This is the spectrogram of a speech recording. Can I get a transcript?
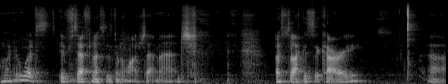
I wonder what's if Stefanos is going to watch that match Osaka Sakkari uh,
